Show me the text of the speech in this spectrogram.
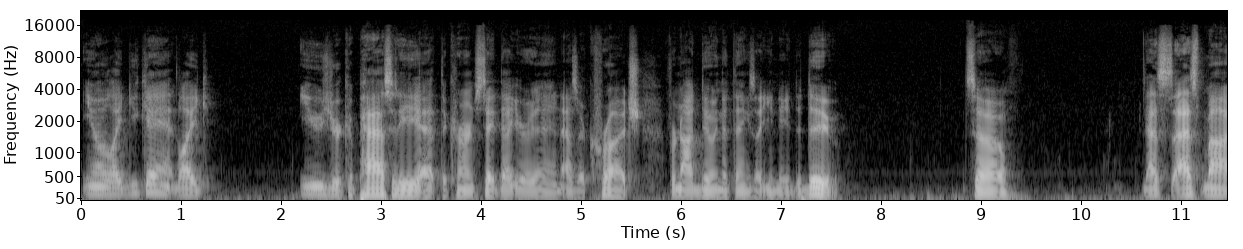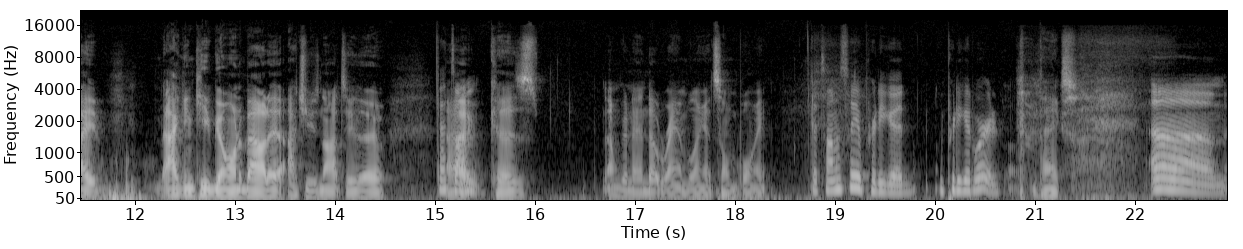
you know like you can't like use your capacity at the current state that you're in as a crutch for not doing the things that you need to do. So that's that's my I can keep going about it. I choose not to though. That's uh, cuz I'm going to end up rambling at some point. That's honestly a pretty good a pretty good word. Uh, thanks. um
